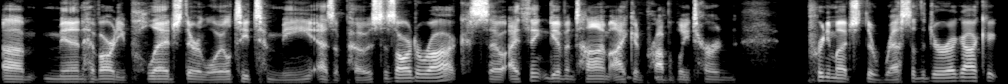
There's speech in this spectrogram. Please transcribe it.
um, men have already pledged their loyalty to me as opposed to Xardorok. So I think, given time, I could probably turn pretty much the rest of the Duragok,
